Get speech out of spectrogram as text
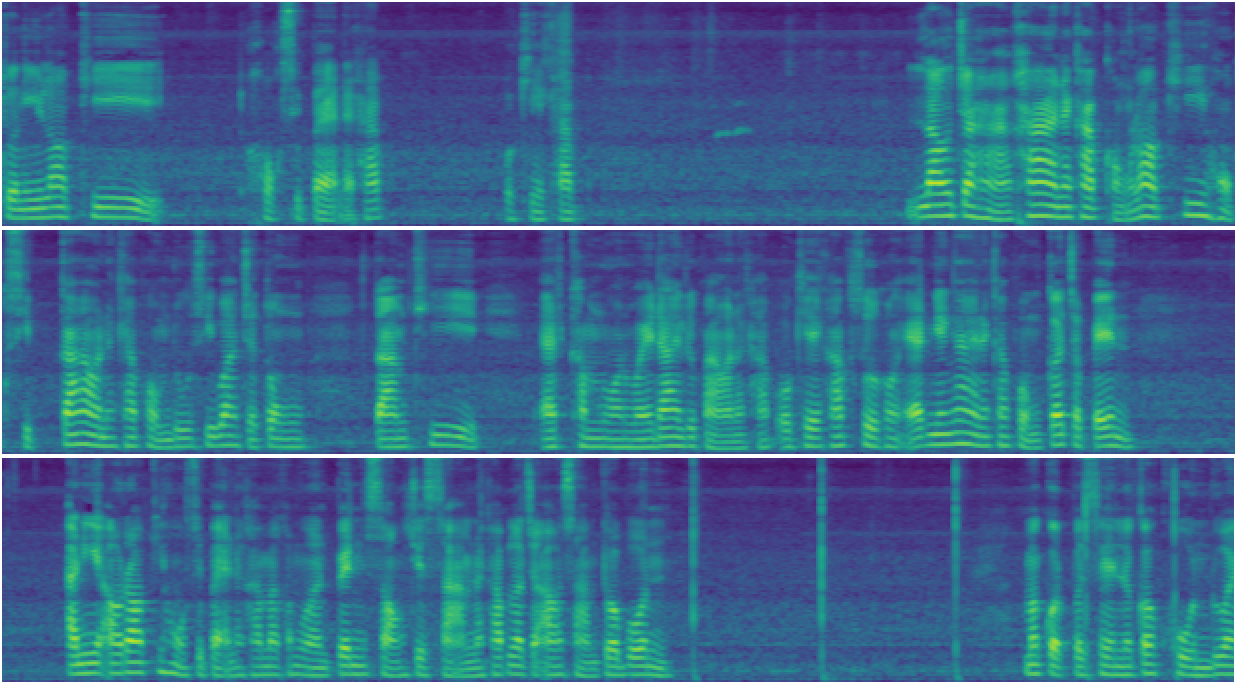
ตัวนี้รอบที่ 68 นะครับ โอเคครับ เราจะหาค่านะครับของรอบที่ 69 นะครับ ผมดูซิว่าจะตรงตามที่แอดคำนวณไว้ได้หรือเปล่านะครับ โอเคครับ สูตรของแอดง่ายๆนะครับ ผมก็จะเป็น อันนี้เอารอบที่ 68 นะครับ มาคำนวณเป็น 273 นะครับ เราจะเอา 3 ตัวบน มากดเปอร์เซ็นต์แล้วก็คูณด้วย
